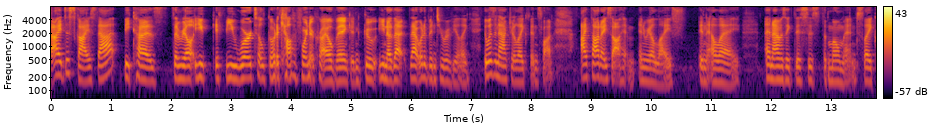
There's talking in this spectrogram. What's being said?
I disguise that because the real you if you were to go to California Cryobank and go, you know that that would have been too revealing. It was an actor like Vince Vaughn. I thought I saw him in real life in LA, and I was like, this is the moment. Like,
